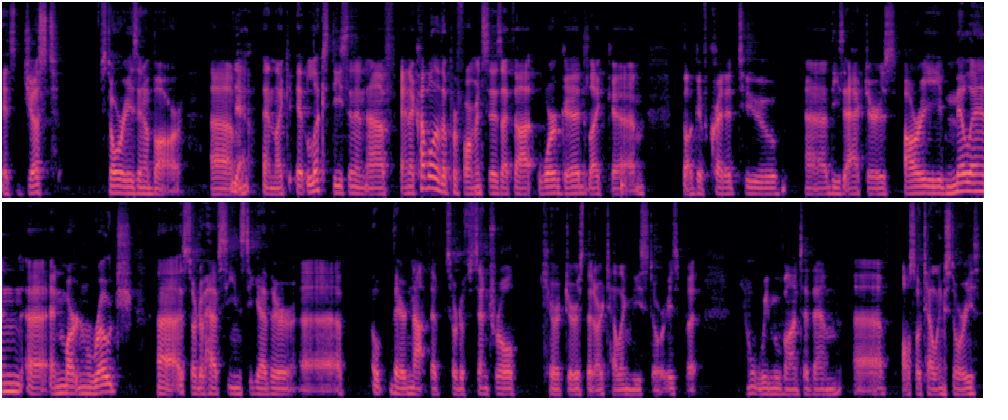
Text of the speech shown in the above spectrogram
it's just stories in a bar. Um Yeah. and like it looks decent enough. And a couple of the performances i thought were good. Like um i'll give credit to uh, these actors ari millen uh, and martin roach uh, sort of have scenes together uh, oh, they're not the sort of central characters that are telling these stories but you know, we move on to them uh, also telling stories.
